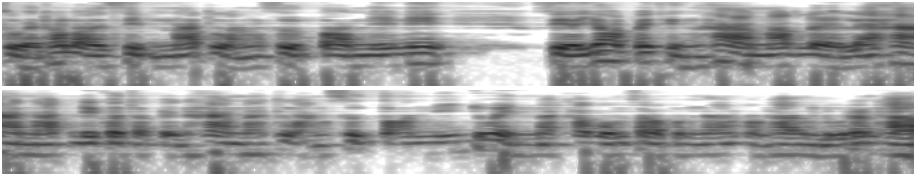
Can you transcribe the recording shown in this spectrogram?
สวยเท่าไหร่10 นัดหลังสุดตอนนี้นี่ เสียยอดไปถึง 5 นัดเลย และ 5 นัดนี่ก็จะเป็น 5 นัดหลังสุดตอนนี้ด้วยนะครับผมสำหรับผลงานของทางลูดันท้า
